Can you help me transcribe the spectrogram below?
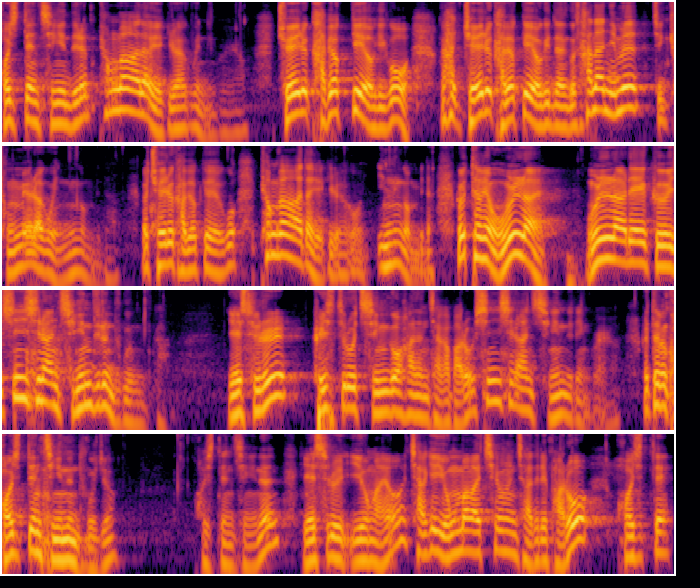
거짓된 증인들은 평강하다고 얘기를 하고 있는 거예요. 죄를 가볍게 여기고 죄를 가볍게 여긴다는 것은 하나님을 지금 경멸하고 있는 겁니다. 그러니까 죄를 가볍게 여기고 평강하다 얘기를 하고 있는 겁니다. 그렇다면 오늘날 오늘날의 그 신실한 증인들은 누구입니까? 예수를 그리스도로 증거하는 자가 바로 신실한 증인들인 거예요. 그렇다면 거짓된 증인은 누구죠? 거짓된 증인은 예수를 이용하여 자기 욕망을 채우는 자들이 바로 거짓된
